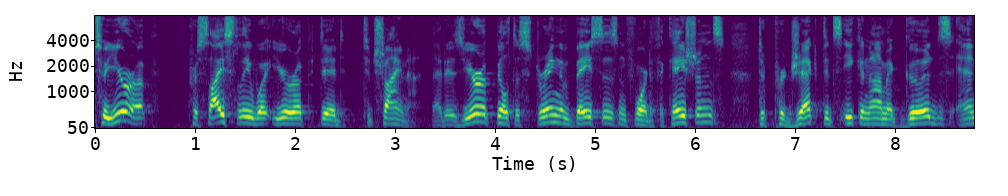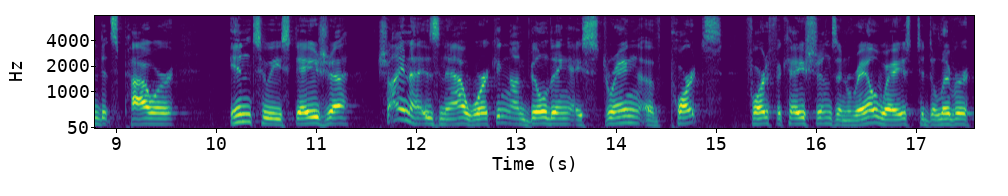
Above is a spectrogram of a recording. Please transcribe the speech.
to Europe precisely what Europe did to China. That is, Europe built a string of bases and fortifications to project its economic goods and its power into East Asia. China is now working on building a string of ports, fortifications, and railways to deliver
